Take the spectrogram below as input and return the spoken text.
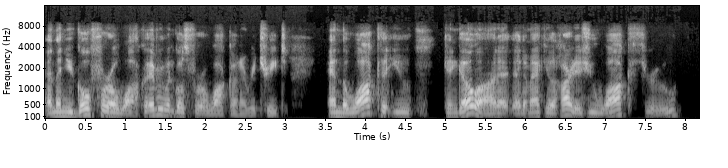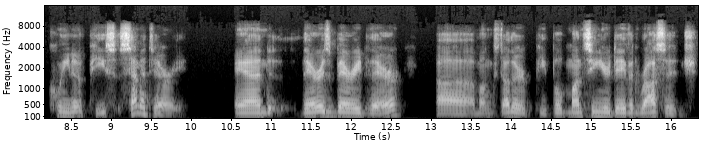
and then you go for a walk. Everyone goes for a walk on a retreat. And the walk that you can go on at, at Immaculate Heart is you walk through Queen of Peace Cemetery. And there is buried there, uh, amongst other people, Monsignor David Rosage,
